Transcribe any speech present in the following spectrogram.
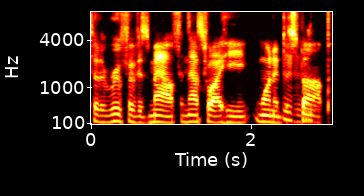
to the roof of his mouth and that's why he wanted to Mhm. stop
